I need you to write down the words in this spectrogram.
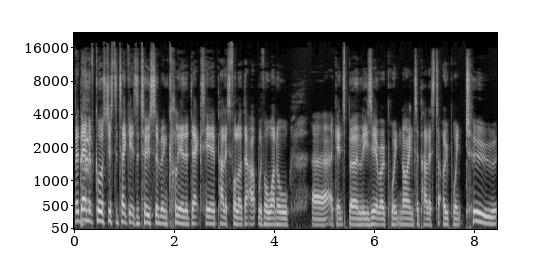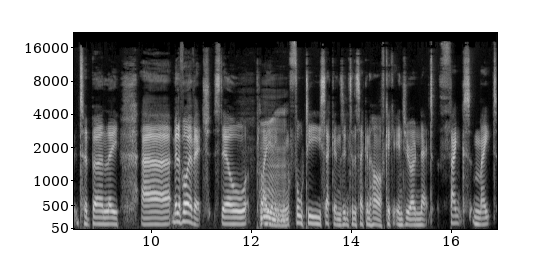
but then, of course, just to take it as a twosome and clear the decks here, Palace followed that up with a one-all uh, against Burnley, 0.9 to Palace to 0.2 to Burnley. Uh, Milivojevic still playing 40 seconds into the second half. Kick it into your own net. Thanks, mate,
